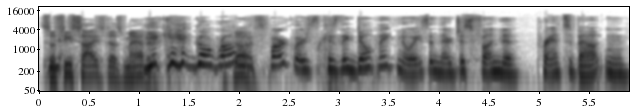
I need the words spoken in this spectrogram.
So see, size does matter. you can't go wrong with sparklers because they don't make noise and they're just fun to prance about and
